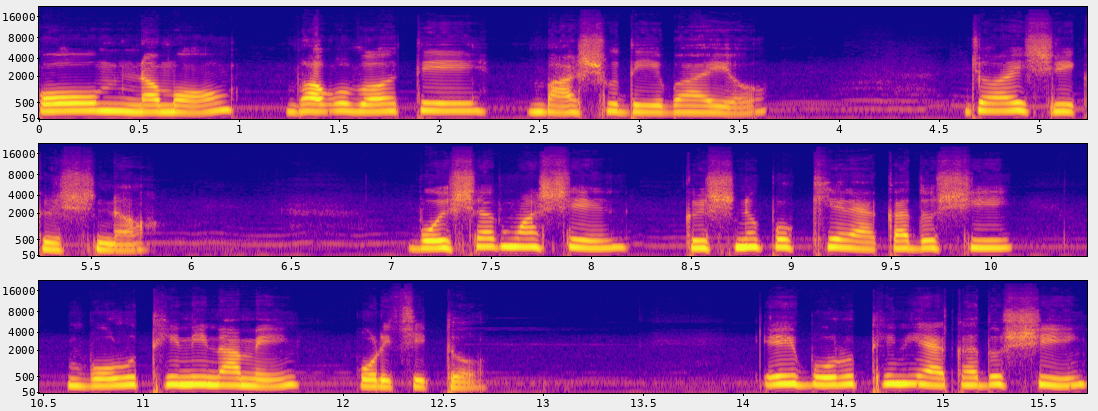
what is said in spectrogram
ওম নম ভগবতে বাসুদেবায়। জয় শ্রীকৃষ্ণ। বৈশাখ মাসের কৃষ্ণপক্ষের একাদশী বরুথিনী নামে পরিচিত। এই বরুথিনী একাদশী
